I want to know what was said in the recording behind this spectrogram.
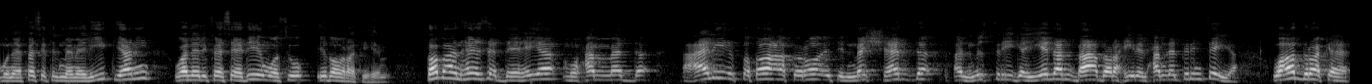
منافسة المماليك يعني ولا لفسادهم وسوء إدارتهم؟ طبعا هذا الداهية محمد علي استطاع قراءة المشهد المصري جيدا بعد رحيل الحملة الفرنسية وأدرك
